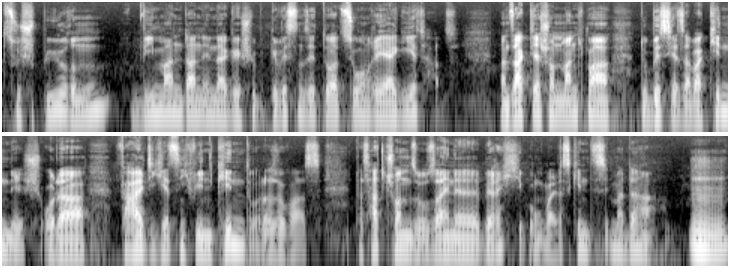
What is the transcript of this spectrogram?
zu spüren, wie man dann in einer gewissen Situation reagiert hat. Man sagt ja schon manchmal, du bist jetzt aber kindisch oder verhalte dich jetzt nicht wie ein Kind oder sowas. Das hat schon so seine Berechtigung, weil das Kind ist immer da. Mhm.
